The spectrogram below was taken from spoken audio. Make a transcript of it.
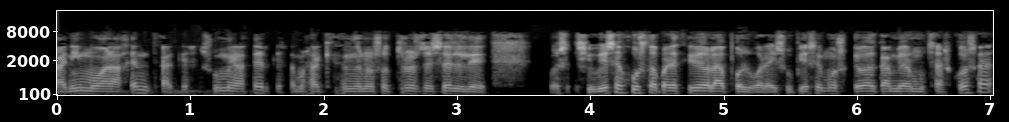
animo a la gente a que se sume a hacer, que estamos aquí haciendo nosotros, es el de, pues si hubiese justo aparecido la pólvora y supiésemos que va a cambiar muchas cosas,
